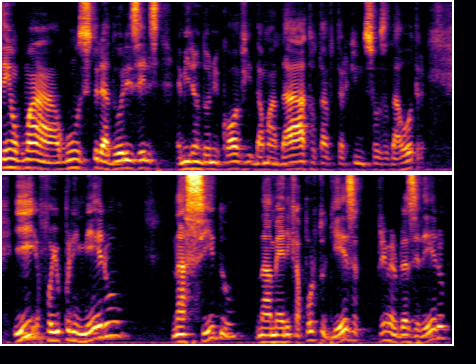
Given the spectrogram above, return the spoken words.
tem alguma, alguns historiadores, eles, é Mirandonikov dá uma data, Otávio Tarquino de Souza dá outra. E foi o primeiro nascido na América Portuguesa, primeiro brasileiro,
